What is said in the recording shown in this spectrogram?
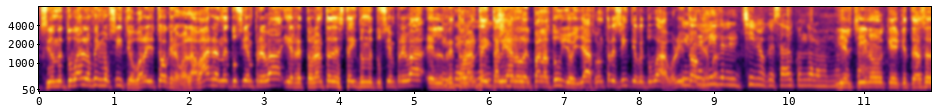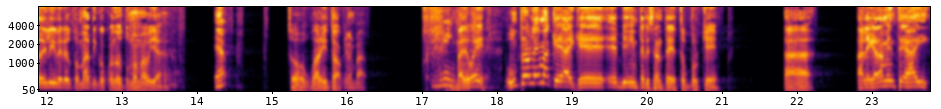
Si donde tú vas en los mismos sitios, what are you talking about? La barra donde tú siempre vas y el restaurante de steak donde tú siempre vas, el Y te restaurante italiano chino. del pana tuyo y ya, son tres sitios que tú vas. What are Y you el talking about? delivery el chino que sabe cuando la mamá Y el está. chino que, que te hace delivery automático cuando tu mamá viaja. Yep. So, what are you talking about? Brinca, By the way, un problema que hay, que es bien interesante esto, porque ah, alegadamente hay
